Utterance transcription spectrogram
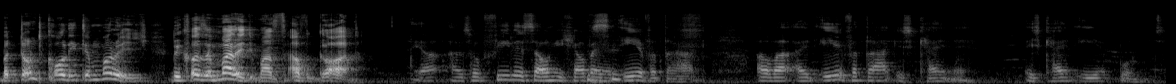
but don't call it a marriage because a marriage must have God. Ja, also viele sagen, ich habe einen Ehevertrag, aber ein Ehevertrag ist, keine, ist kein Ehebund,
